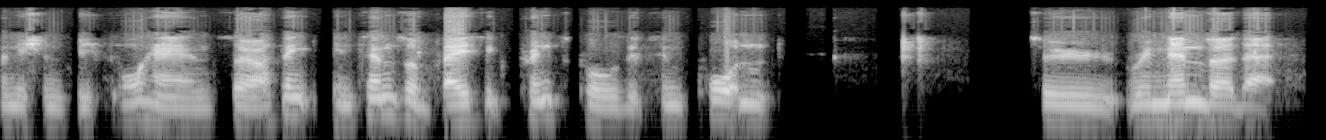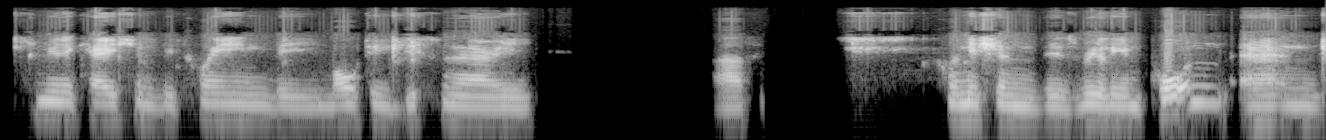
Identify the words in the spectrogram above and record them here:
clinicians beforehand. So I think in terms of basic principles, it's important to remember that communication between the multidisciplinary uh, clinicians is really important. And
